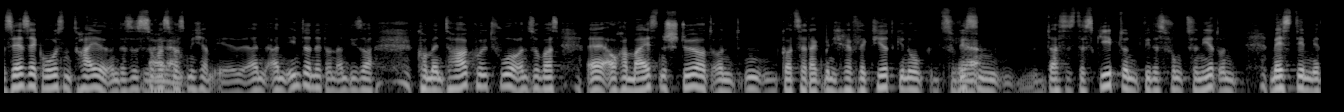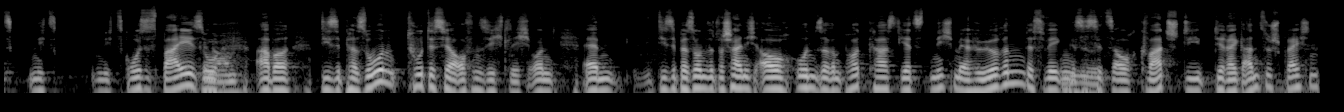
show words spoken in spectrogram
sehr, sehr großen Teil. Und das ist sowas, Leider. was mich am, äh, an, an, Internet und an dieser Kommentarkultur und sowas äh, auch am meisten stört. Und mh, hm, Gott sei Dank bin ich reflektiert genug zu wissen, ja. dass es das gibt und wie das funktioniert und messe dem jetzt nichts nichts Großes bei, so, genau. aber diese Person tut es ja offensichtlich und ähm, diese Person wird wahrscheinlich auch unseren Podcast jetzt nicht mehr hören. Deswegen Nö. ist es jetzt auch Quatsch, die direkt anzusprechen.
